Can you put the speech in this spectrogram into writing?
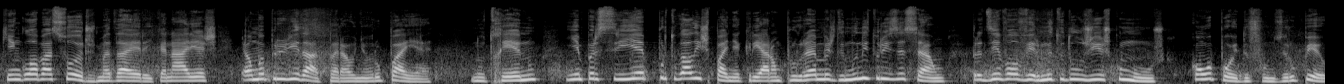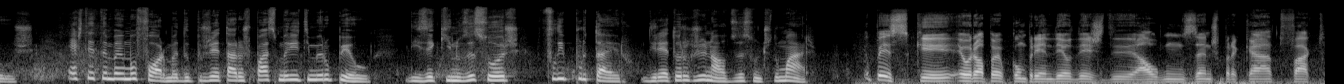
que engloba Açores, Madeira e Canárias, é uma prioridade para a União Europeia. No terreno e em parceria, Portugal e Espanha criaram programas de monitorização para desenvolver metodologias comuns com o apoio de fundos europeus. Esta é também uma forma de projetar o espaço marítimo europeu, diz aqui nos Açores Filipe Porteiro, diretor regional dos Assuntos do Mar. Eu penso que a Europa compreendeu desde alguns anos para cá, de facto,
